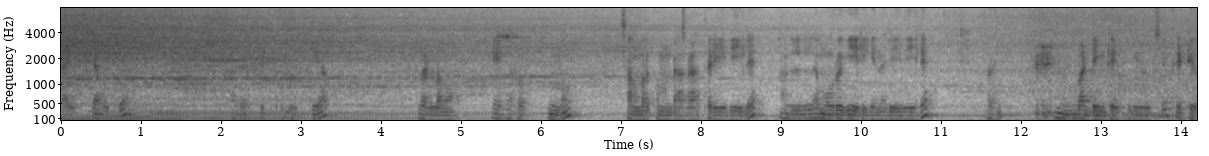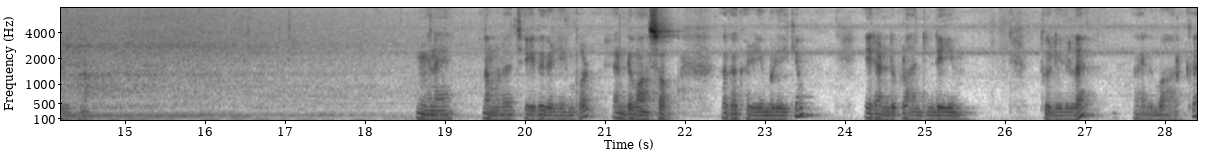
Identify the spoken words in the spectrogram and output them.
ടൈറ്റായിട്ട് അത് ഇട്ട് വയ്ക്കുക വെള്ളമോ എയറോ ഒന്നും സമ്പർക്കമുണ്ടാകാത്ത രീതിയിൽ നല്ല മുറുകിയിരിക്കുന്ന രീതിയിൽ അത് ബഡ്ഡിങ് ടേപ്പ് ഉപയോഗിച്ച് കെട്ടി വയ്ക്കണം ഇങ്ങനെ നമ്മൾ ചെയ്ത് കഴിയുമ്പോൾ രണ്ട് മാസം ഒക്കെ കഴിയുമ്പോഴേക്കും ഈ രണ്ട് പ്ലാന്റിന്റെയും തൊലികൾ അതായത് ബാർക്ക്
